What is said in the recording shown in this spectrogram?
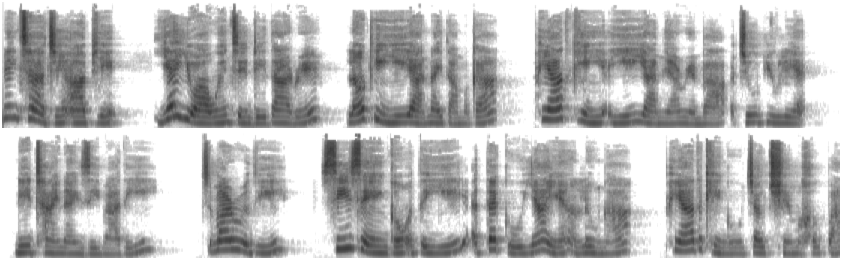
နှိမ့်ချခြင်းအပြင်ရက်ရွာဝင်းကျင်ဒေသတွင် လော်ကီရေးရ၌တာမကဖျားသခင်၏အရေးအရာများတွင်ပါအကျိုးပြုလျက်နေထိုင်နိုင်စေပါသည် ကျမတို့သည် စီးစိမ်ကုံအသေးကြီးအသက်ကိုရရန်အလို့ငါဖျားသခင်ကိုကြောက်ခြင်းမဟုတ်ပါ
